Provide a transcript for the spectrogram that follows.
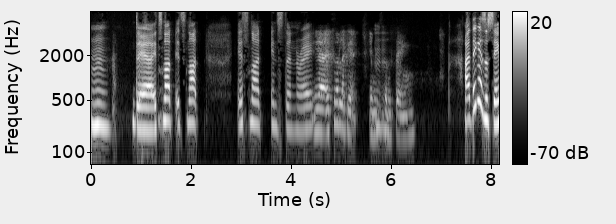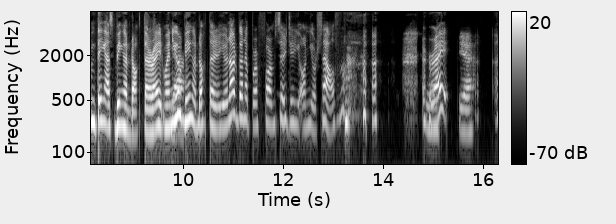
Mm. Yeah, it's not it's not it's not instant, right? yeah it's not like an instant thing I think it's the same thing as being a doctor, right? When you're being a doctor, you're not gonna perform surgery on yourself. right? yeah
